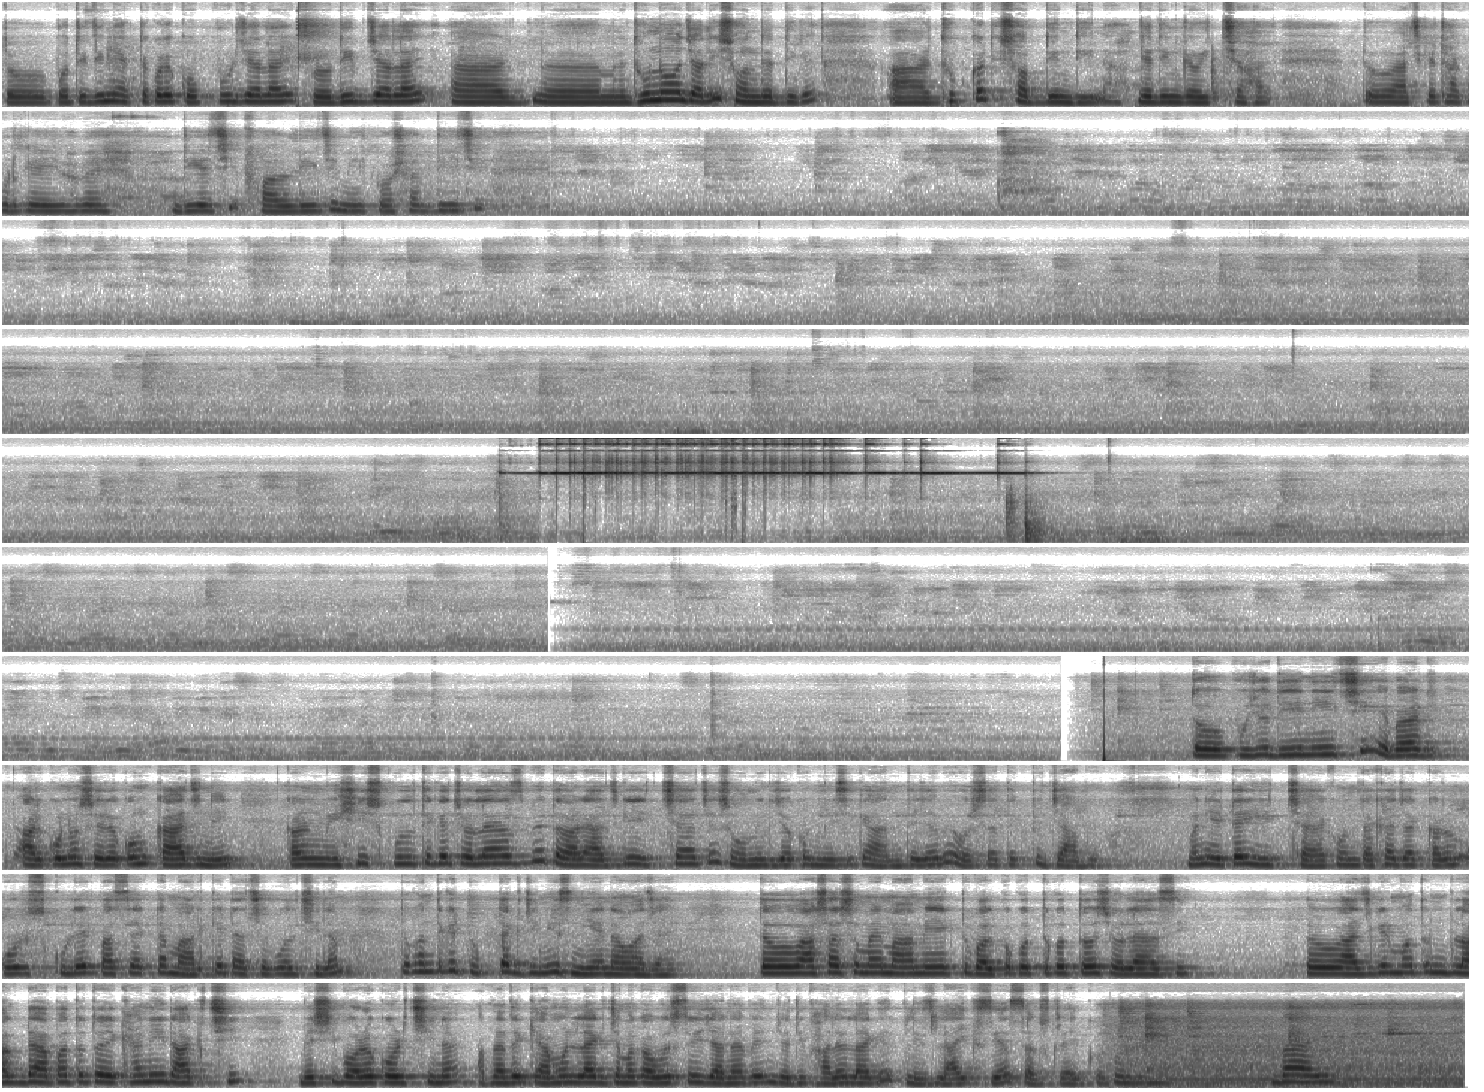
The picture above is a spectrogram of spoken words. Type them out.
তো প্রতিদিনই একটা করে কর্পূর জ্বালাই, প্রদীপ জ্বালাই আর মানে ধুনোও জ্বালি সন্ধ্যের দিকে। আর ধূপকাঠি সব দিন দিই না যেদিনকে ইচ্ছা হয়। তো আজকে ঠাকুরকে এইভাবে দিয়েছি, ফল দিয়েছি প্রসাদ দিয়েছি। তো পুজো দিয়ে নিয়েছি, এবার আর কোনো সেরকম কাজ নেই। কারণ মিশি স্কুল থেকে চলে আসবে, তো আর আজকে ইচ্ছা আছে সৌমিক যখন মিশিকে আনতে যাবে, ওর সাথে একটু যাব। মানে এটাই ইচ্ছা, এখন দেখা যাক, কারণ ওর স্কুলের পাশে একটা মার্কেট আছে বলছিলাম, তো ওখান থেকে টুকটাক জিনিস নিয়ে নেওয়া যায়। তো আসার সময় মা মেয়ে একটু গল্প করতে করতেও চলে আসি। তো আজকের মতন ব্লগটা আপাতত এখানেই রাখছি, বেশি বড় করছি না। আপনাদের কেমন লাগছে আমাকে অবশ্যই জানাবেন, যদি ভালো লাগে প্লিজ লাইক শেয়ার সাবস্ক্রাইব করুন। বাই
